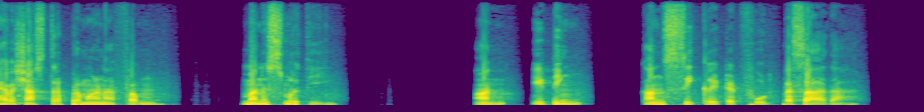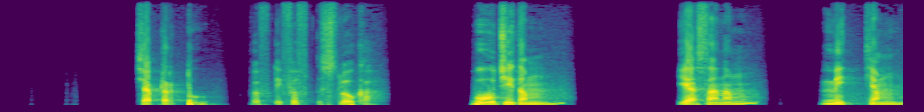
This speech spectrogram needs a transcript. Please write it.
have a Shastra Pramana from Manusmriti on eating consecrated food, prasada, chapter 2, 55th sloka. Pujitam yasanam nityam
